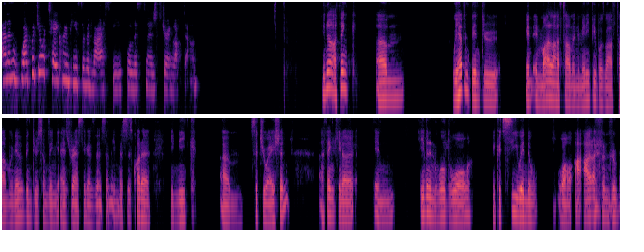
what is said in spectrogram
Alan, what would your take home piece of advice be for listeners during lockdown? You know, I think um, we haven't been through in, in my lifetime and in many people's lifetime, we've never been through something as drastic as this. I mean, this is quite a unique um, situation. I think, you know, in even in World War, we could see when the well, I, I don't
